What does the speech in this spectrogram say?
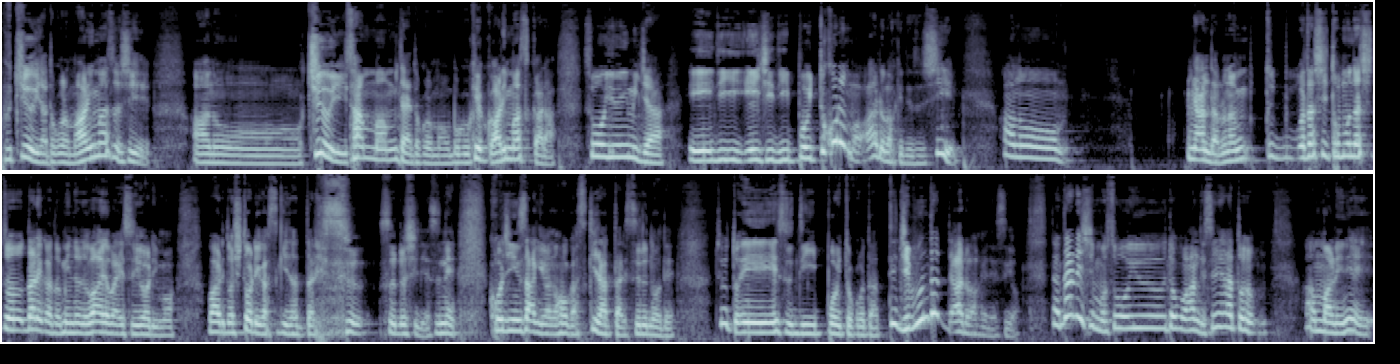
不注意なところもありますし、あのー、注意散漫みたいなところも僕結構ありますから、そういう意味じゃ ADHD っぽいところもあるわけですし、あのーなんだろうな、私友達と誰かとみんなでワイワイするよりも、割と一人が好きだったりする、するしですね、個人作業の方が好きだったりするので、ちょっと ASD っぽいとこだって自分だってあるわけですよ。誰しもそういうとこあるんですね。あと、あんまりね、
